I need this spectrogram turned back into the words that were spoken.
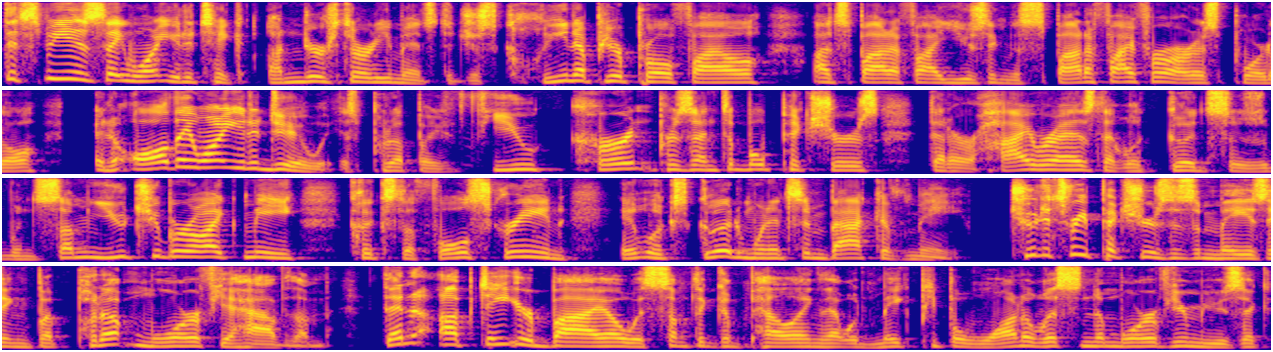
This means they want you to take under 30 minutes to just clean up your profile on Spotify using the Spotify for Artists portal, and all they want you to do is put up a few current presentable pictures that are high res that look good so when some YouTuber like me clicks the full screen, it looks good when it's in back of me. Two to three pictures is amazing, but put up more if you have them. Then update your bio with something compelling that would make people want to listen to more of your music,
